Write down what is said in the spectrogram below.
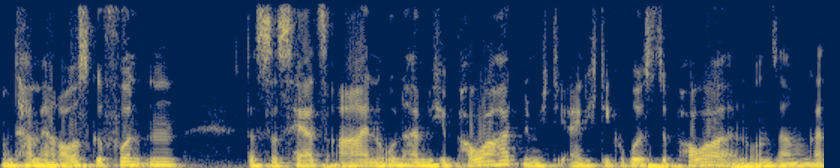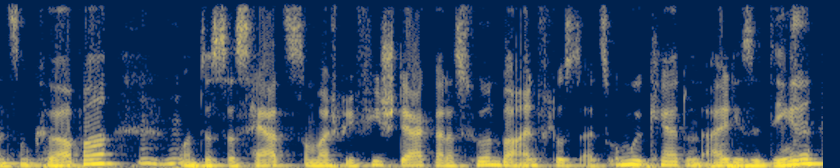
und haben herausgefunden, dass das Herz A eine unheimliche Power hat, nämlich die eigentlich die größte Power in unserem ganzen Körper Mhm. und dass das Herz zum Beispiel viel stärker das Hirn beeinflusst als umgekehrt und all diese Dinge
